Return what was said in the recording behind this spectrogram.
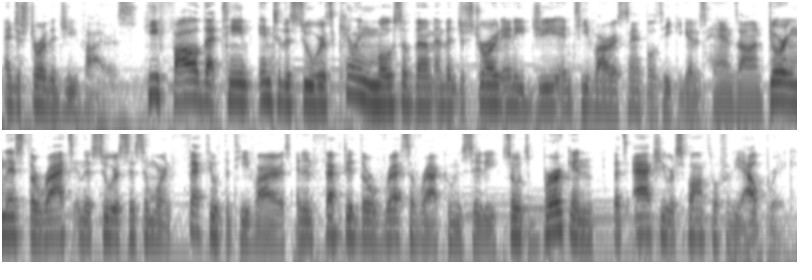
and destroy the G virus. He followed that team into the sewers, killing most of them, and then destroyed any G and T-virus samples he could get his hands on. During this, the rats in the sewer system were infected with the T-virus and infected the rest of Raccoon City. So it's Birkin that's actually responsible for the outbreak.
